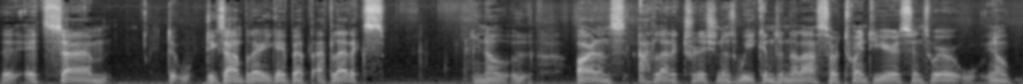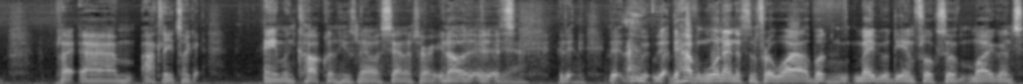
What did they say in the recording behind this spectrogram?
it, it's um, the, the example there you gave about athletics. You know, Ireland's athletic tradition has weakened in the last sort of twenty years since we're you know play, um, athletes like Eamonn Coghlan, who's now a senator. You know, it's yeah, it, They, they, haven't won anything for a while, but mm-hmm. maybe with the influx of migrants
